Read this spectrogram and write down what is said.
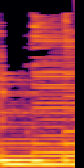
you.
